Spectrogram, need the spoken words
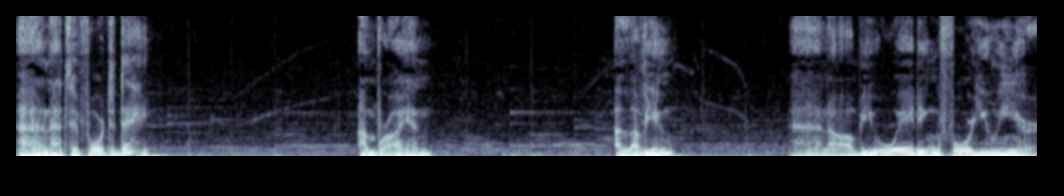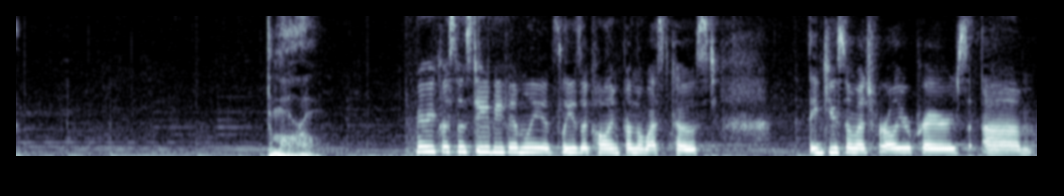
And that's it for today. I'm Brian. I love you, and I'll be waiting for you here tomorrow. Merry Christmas, DAB family. It's Lisa calling from the West Coast. Thank you so much for all your prayers. Um,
